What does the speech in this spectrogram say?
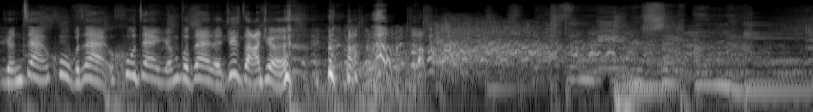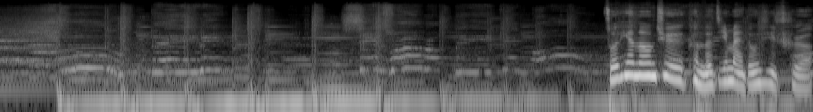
人在户不在、户在人不在的，这咋整？哈哈哈昨天呢，去肯德基买东西吃，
